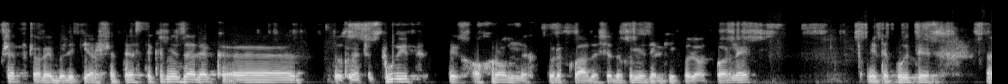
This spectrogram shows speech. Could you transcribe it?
przedwczoraj byli pierwsze testy kamizelek, to znaczy płyt tych ochronnych, które wkłada się do kamizelki kuloodpornej. I te płyty e,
